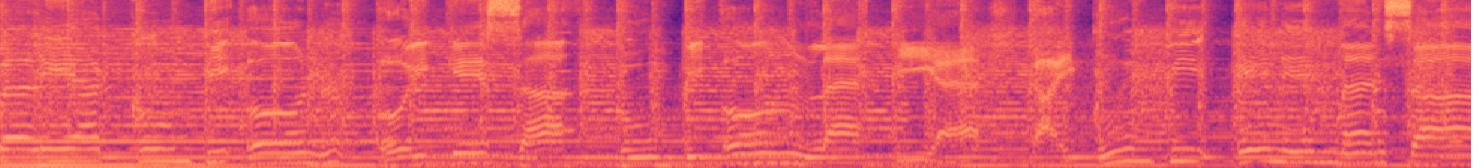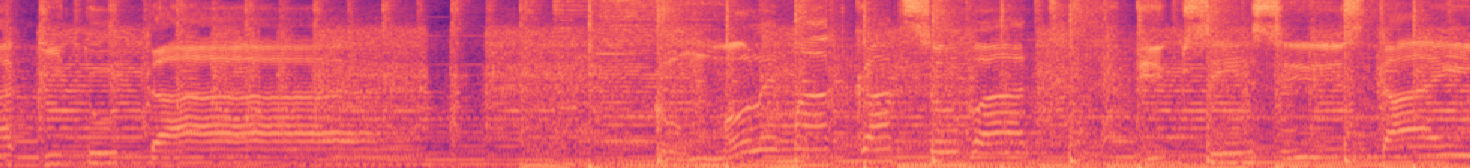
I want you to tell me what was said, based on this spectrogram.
väliä kumpi on oikeassa, kumpi on lähtiä tai kumpi enemmän saa kituttaa? Kun molemmat katsovat yksin syys taivaan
